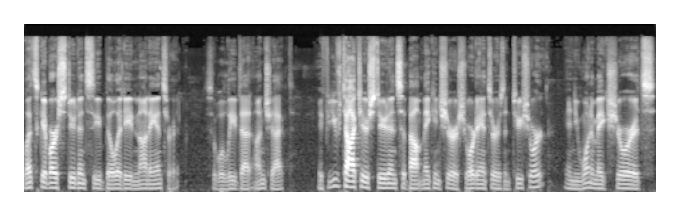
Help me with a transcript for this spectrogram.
Let's give our students the ability to not answer it. So we'll leave that unchecked. If you've talked to your students about making sure a short answer isn't too short and you want to make sure it's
